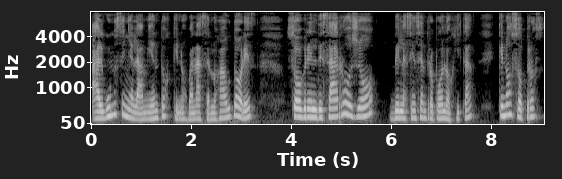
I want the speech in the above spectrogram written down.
algunos señalamientos que nos van a hacer los autores sobre el desarrollo de la ciencia antropológica que nosotros,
